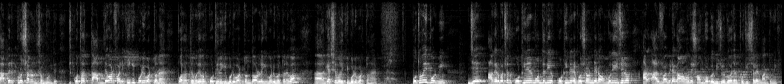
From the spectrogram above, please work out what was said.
তাপের প্রসারণ সম্বন্ধে। কোথাও তাপ দেওয়ার ফলে কী কী পরিবর্তন হয়? পদার্থের মধ্যে, যেমন কঠিনে কী পরিবর্তন, তরলে কী পরিবর্তন এবং গ্যাসের মধ্যে কী পরিবর্তন হয়। প্রথমেই পড়বি যে আগের বছর কঠিনের মধ্যে দিয়ে কঠিনের প্রসারণ একটা অঙ্ক দিয়েছিল আর আলফা, বিটা গামার মধ্যে সম্পর্ক দিয়েছিল দু হাজার পঁচিশ সালের মাধ্যমিকে।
